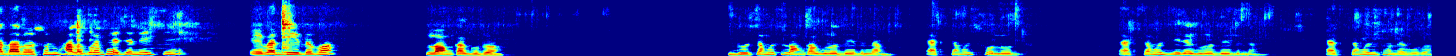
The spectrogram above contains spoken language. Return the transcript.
আদা, রসুন ভালো করে ভেজে নিয়েছি। এবার দিয়ে দেবো লঙ্কা গুঁড়ো। দু চামচ লঙ্কা গুঁড়ো দিয়ে দিলাম। এক চামচ হলুদ। এক চামচ জিরে গুঁড়ো দিয়ে দিলাম। এক চামচ ধনে গুঁড়ো।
